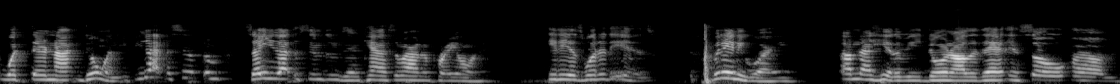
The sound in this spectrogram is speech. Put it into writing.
what they're not doing. If you got the symptoms, say you got the symptoms and cast around and pray on it. It is what it is. But anyway, I'm not here to be doing all of that, and so um,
